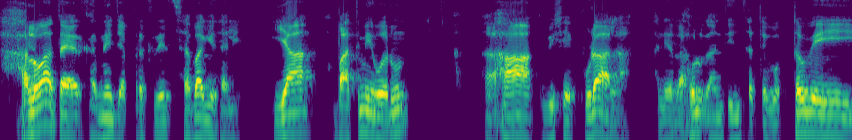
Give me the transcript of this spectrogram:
हलवा तयार करण्याच्या प्रक्रियेत सहभागी झाली. या बातमीवरून हा विषय पुढं आला आणि राहुल गांधींचं ते वक्तव्यही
